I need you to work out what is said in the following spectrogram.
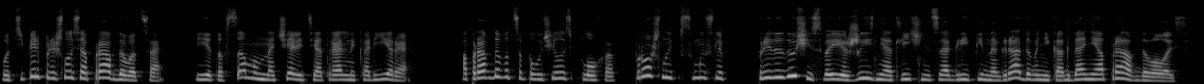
Вот теперь пришлось оправдываться, и это в самом начале театральной карьеры. Оправдываться получилось плохо. В прошлой, в смысле, предыдущей своей жизни отличница Агриппина Градова никогда не оправдывалась,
